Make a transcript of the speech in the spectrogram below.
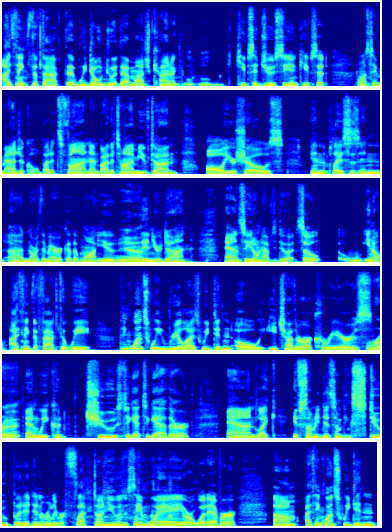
I think the fact that we don't do it that much kind of keeps it juicy and keeps it. I don't want to say magical, but it's fun. And by the time you've done all your shows in the places in uh, North America that want you, Yeah. then you're done, and so you don't have to do it. So, you know, I think the fact that we, I think once we realized we didn't owe each other our careers, Right. and we could choose to get together. And like, if somebody did something stupid, it didn't really reflect on you in the same way, or whatever. Um, I think once we didn't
